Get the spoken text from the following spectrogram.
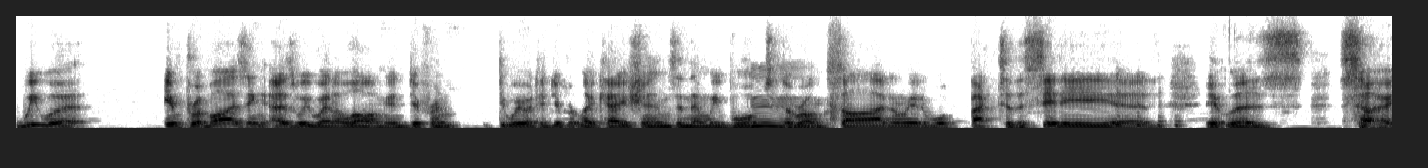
we were improvising as we went along in different. We went to different locations, and then we walked to the Mm. wrong side, and we had to walk back to the city, and it was so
